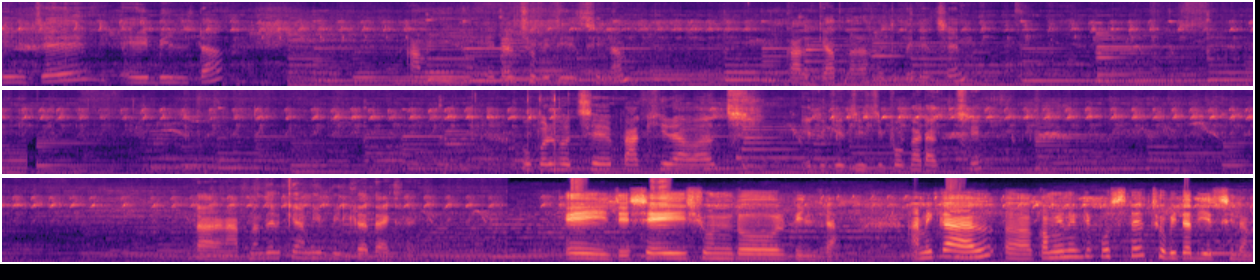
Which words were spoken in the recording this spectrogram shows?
এই যে এই বিলটা, আমি এটার ছবি দিয়েছিলাম। কালকে আপনারা হয়তো দেখেছেন। উপরে হচ্ছে পাখির আওয়াজ, এদিকে ঝিঝি পোকা ডাকছে। দাঁড়ান, আপনাদেরকে আমি বিলটা দেখাই। এই যে সেই সুন্দর বিলটা। আমি কাল কমিউনিটি পোস্টে ছবিটা দিয়েছিলাম।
